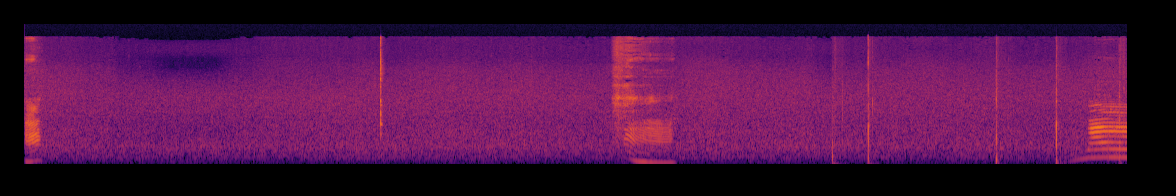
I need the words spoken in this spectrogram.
Huh? Huh. No.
